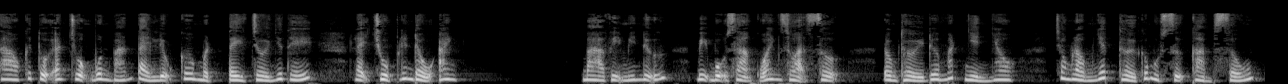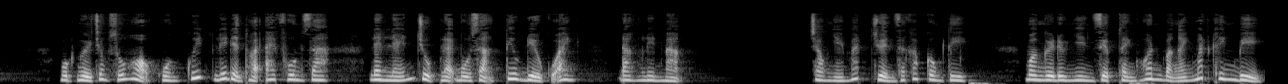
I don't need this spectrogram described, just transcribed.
sao cái tội ăn trộm buôn bán tài liệu cơ mật tày trời như thế lại chụp lên đầu anh? Ba vị mỹ nữ bị bộ dạng của anh dọa sợ, đồng thời đưa mắt nhìn nhau, trong lòng nhất thời có một sự cảm xấu. Một người trong số họ cuống quýt lấy điện thoại iPhone ra, len lén chụp lại bộ dạng tiêu điều của anh, đăng lên mạng. Trong nháy mắt truyền ra khắp công ty, mọi người đều nhìn Diệp Thành Huân bằng ánh mắt khinh bỉ.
